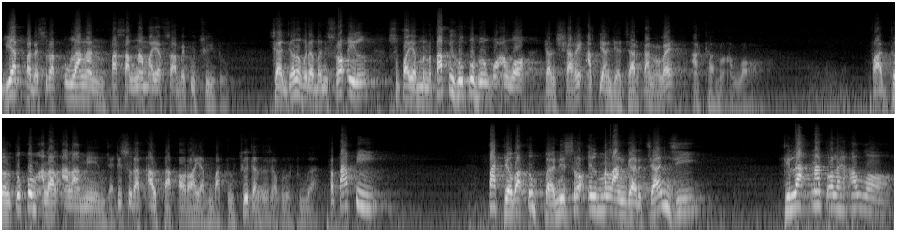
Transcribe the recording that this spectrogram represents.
Lihat pada surat ulangan pasal 6 ayat sampai 7 itu. Jangan pada Bani Israel supaya menetapi hukum-hukum Allah dan syariat yang diajarkan oleh agama Allah. Fadl tukum alal alamin. Jadi surat Al-Baqarah ayat 47 dan 22. Tetapi pada waktu Bani Israel melanggar janji, dilaknat oleh Allah.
